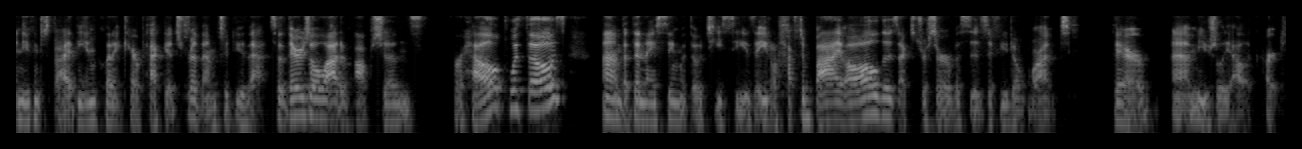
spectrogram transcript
And you can just buy the in clinic care package for them to do that. So there's a lot of options for help with those. Um, but the nice thing with OTC is that you don't have to buy all those extra services if you don't want. They're um, usually a la carte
